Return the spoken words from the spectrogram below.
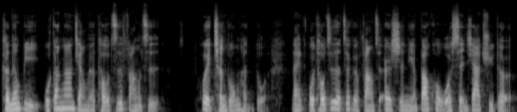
可能比我刚刚讲的投资房子会成功很多。来，我投资的这个房子二十年，包括我省下去的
